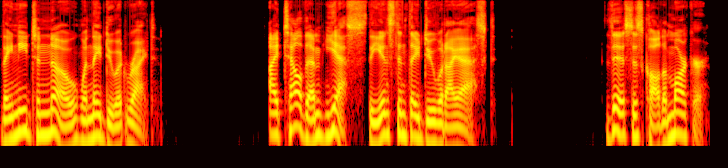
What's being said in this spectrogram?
they need to know when they do it right. I tell them yes the instant they do what I asked. This is called a marker.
